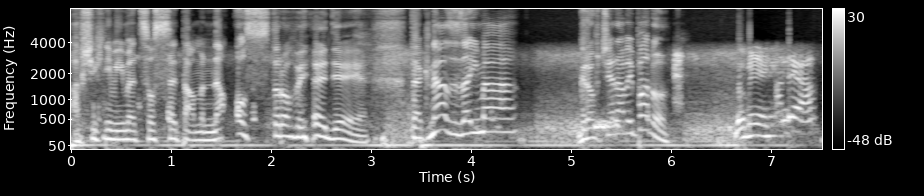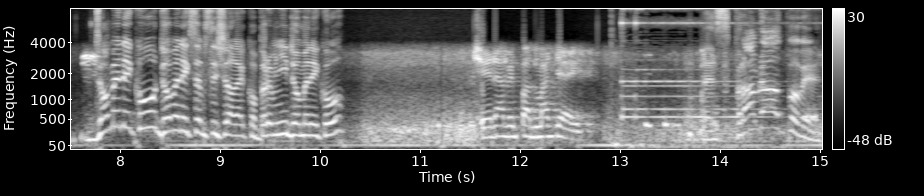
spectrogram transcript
a všichni víme, co se tam na ostrově děje. Tak nás zajímá, kdo včera vypadl. Dominik. Andrea. Dominiku, Dominik jsem slyšel jako první, Dominiku. Včera vypad Matěj. To je správná odpověď.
